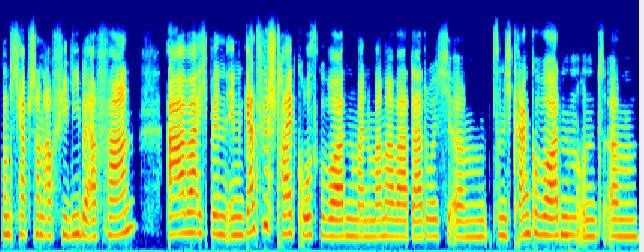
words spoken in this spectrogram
Und ich habe schon auch viel Liebe erfahren. Aber ich bin in ganz viel Streit groß geworden. Meine Mama war dadurch ähm, ziemlich krank geworden. Und ähm,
